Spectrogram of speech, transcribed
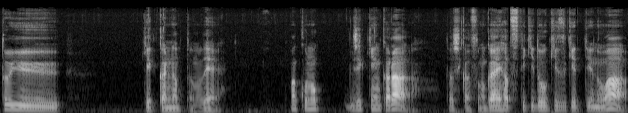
という結果になったので、まあ、この実験から確かその外発的動機づけっていうのは、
